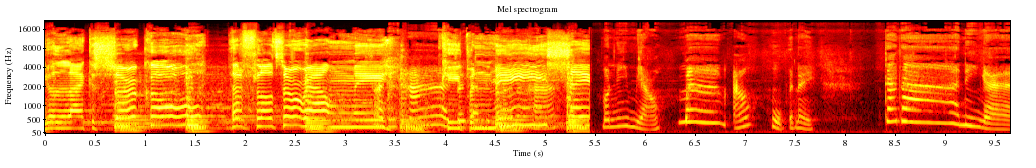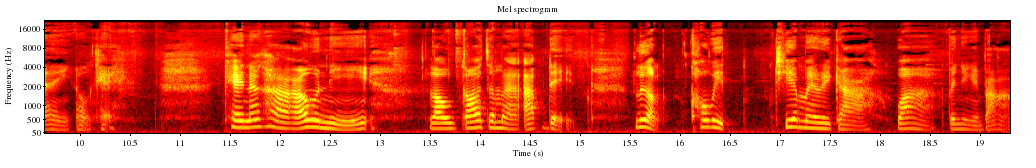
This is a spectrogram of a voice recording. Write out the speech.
You're like a circle that floats around สวัส me, ดีค่ะ keeping เจอกันอีก me แล้วนะคะ safe. มอนนี่เหมียวมาเอ้า หูไปไหนดาดานี่ไง โอเค โอเคนะคะ วันนี้เราก็จะมาอัปเดต เรื่องโควิดที่อเมริกาว่าเป็นยังไงบ้าง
